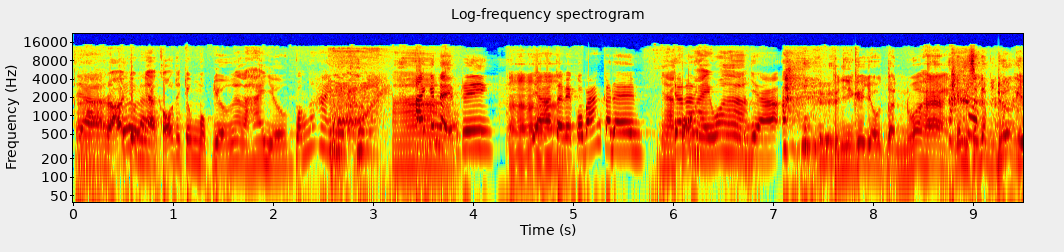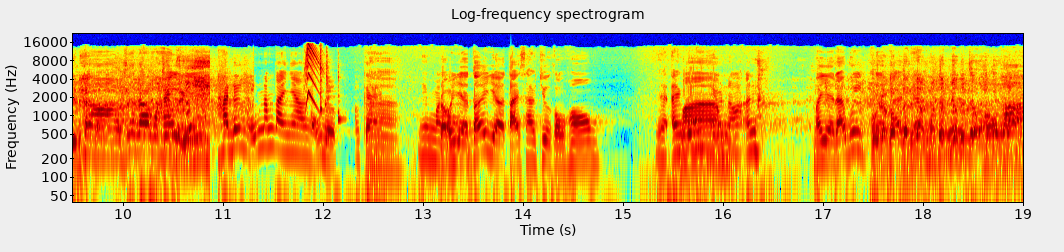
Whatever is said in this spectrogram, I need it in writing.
À, rồi ở chung là nhà cổ thì chung một giường hay là hai giường? Vẫn có hai giường. À. hai cái nệm riêng. À. dạ tại vì cô bán cả đêm. Nhà cổ hay quá ha. dạ. Tự nhiên cái vô tình quá ha cái mình sẽ đâm trước vậy đó. Ờ sao đâu mà hay hai đứa ngủ nắm tay nhau ngủ được ok. À. nhưng mà rồi còn- bây giờ tới giờ tại sao chưa cầu hôn dạ, em mà- cũng không hiểu nói anh bây giờ đã biết Ủa, rồi có tính không? Tính tính hôn không?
